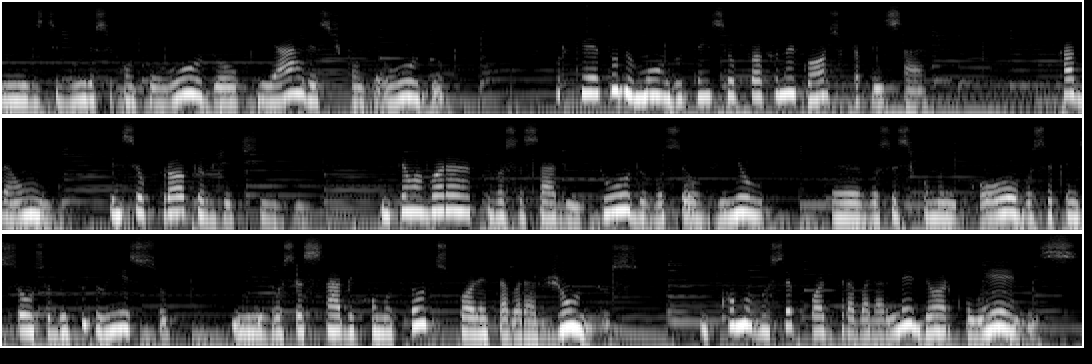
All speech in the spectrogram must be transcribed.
em distribuir esse conteúdo ou criar este conteúdo, porque todo mundo tem seu próprio negócio para pensar. Cada um tem seu próprio objetivo. Então, agora que você sabe tudo, você ouviu eh, você se comunicou, você pensou sobre tudo isso e você sabe como todos podem trabalhar juntos e como você pode trabalhar melhor com eles,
